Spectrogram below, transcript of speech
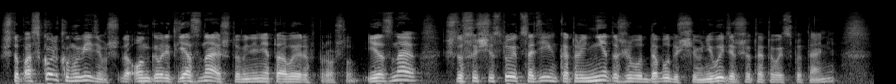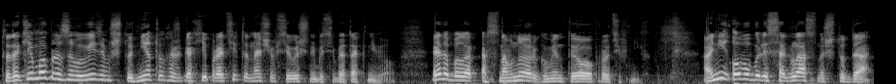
что поскольку мы видим, что он говорит, я знаю, что у меня нет авейры в прошлом, я знаю, что существует садин, который не доживут до будущего, не выдержат этого испытания, то таким образом мы видим, что нету хашгахи протит, иначе Всевышний бы себя так не вел. Это был основной аргумент Иова против них. Они оба были согласны, что да,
